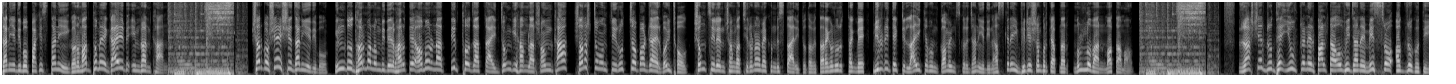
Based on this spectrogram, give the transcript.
জানিয়ে দিব পাকিস্তানি গণমাধ্যমে গায়েব ইমরান খান। সর্বশেষ জানিয়ে দিব, হিন্দু ধর্মাবলম্বীদের ভারতে অমরনাথ তীর্থযাত্রায় জঙ্গি হামলার সংখ্যা, স্বরাষ্ট্রমন্ত্রীর উচ্চ পর্যায়ের বৈঠক। শুনছিলেন সংবাদ শিরোনাম এখন বিস্তারিত, তবে তার আগে অনুরোধ থাকবে, ভিডিওটিতে একটি লাইক এবং কমেন্টস করে জানিয়ে দিন। আজকের এই ভিডিও সম্পর্কে আপনার মূল্যবান মতামত। রাশিয়ার বিরুদ্ধে ইউক্রেনের পাল্টা অভিযানে মিশ্র অগ্রগতি।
